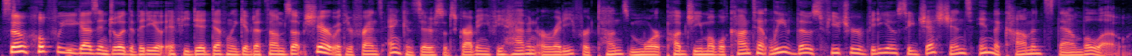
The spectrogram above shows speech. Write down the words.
So hopefully you guys enjoyed the video. If you did, definitely give it a thumbs up, share it with your friends, and consider subscribing if you haven't already for tons more PUBG Mobile content. Leave those future video suggestions in the comments down below.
